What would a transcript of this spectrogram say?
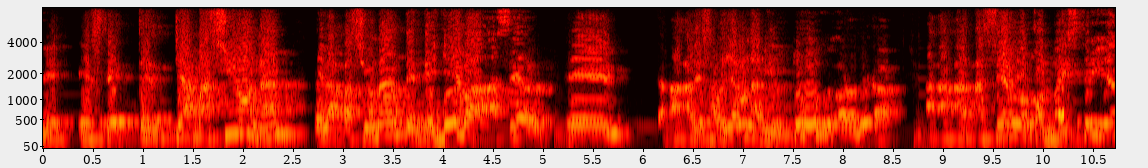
eh, este, te, apasiona, el apasionarte te lleva a hacer, eh, a, desarrollar una virtud, a, hacerlo con maestría,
